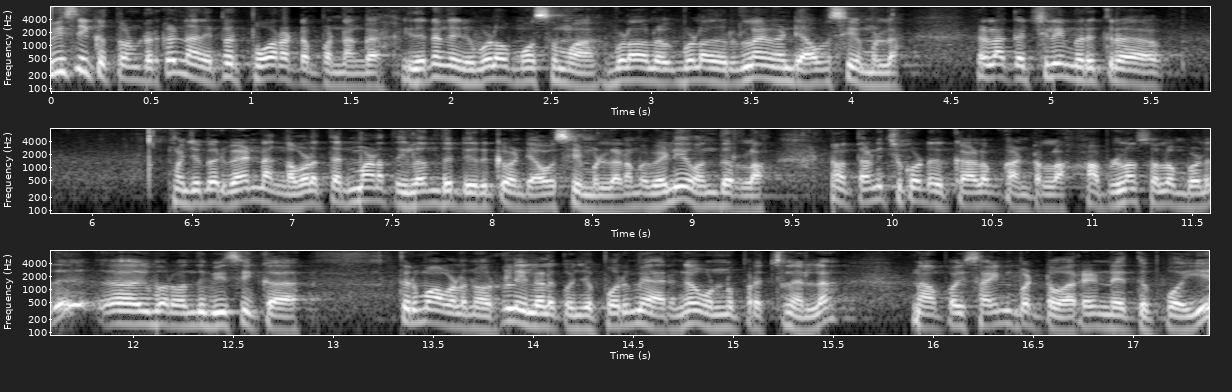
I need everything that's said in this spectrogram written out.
விசிக தொண்டர்கள் நிறைய பேர் போராட்டம் பண்ணாங்க. இது என்னங்க இவ்வளோ மோசமாக இவ்வளோ இவ்வளோ இருக்கலாம் வேண்டிய அவசியம் இல்லை. எல்லா கட்சியிலையும் இருக்கிற கொஞ்சம் பேர் வேண்டாங்க. அவ்வளோ தன்மானத்தை இழந்துட்டு இருக்க வேண்டிய அவசியம் இல்லை. நம்ம வெளியே வந்துடலாம். நம்ம தனிச்சு கூட காலம் காண்டலாம். அப்படிலாம் சொல்லும்பொழுது இவர் வந்து விசிக திருமாவளவன் அவர்கள் இல்லை கொஞ்சம் பொறுமையாக இருங்க ஒன்றும் பிரச்சனை இல்லை. நான் போய் சைன் பண்ணிட்டு வரேன் நேற்று போய்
